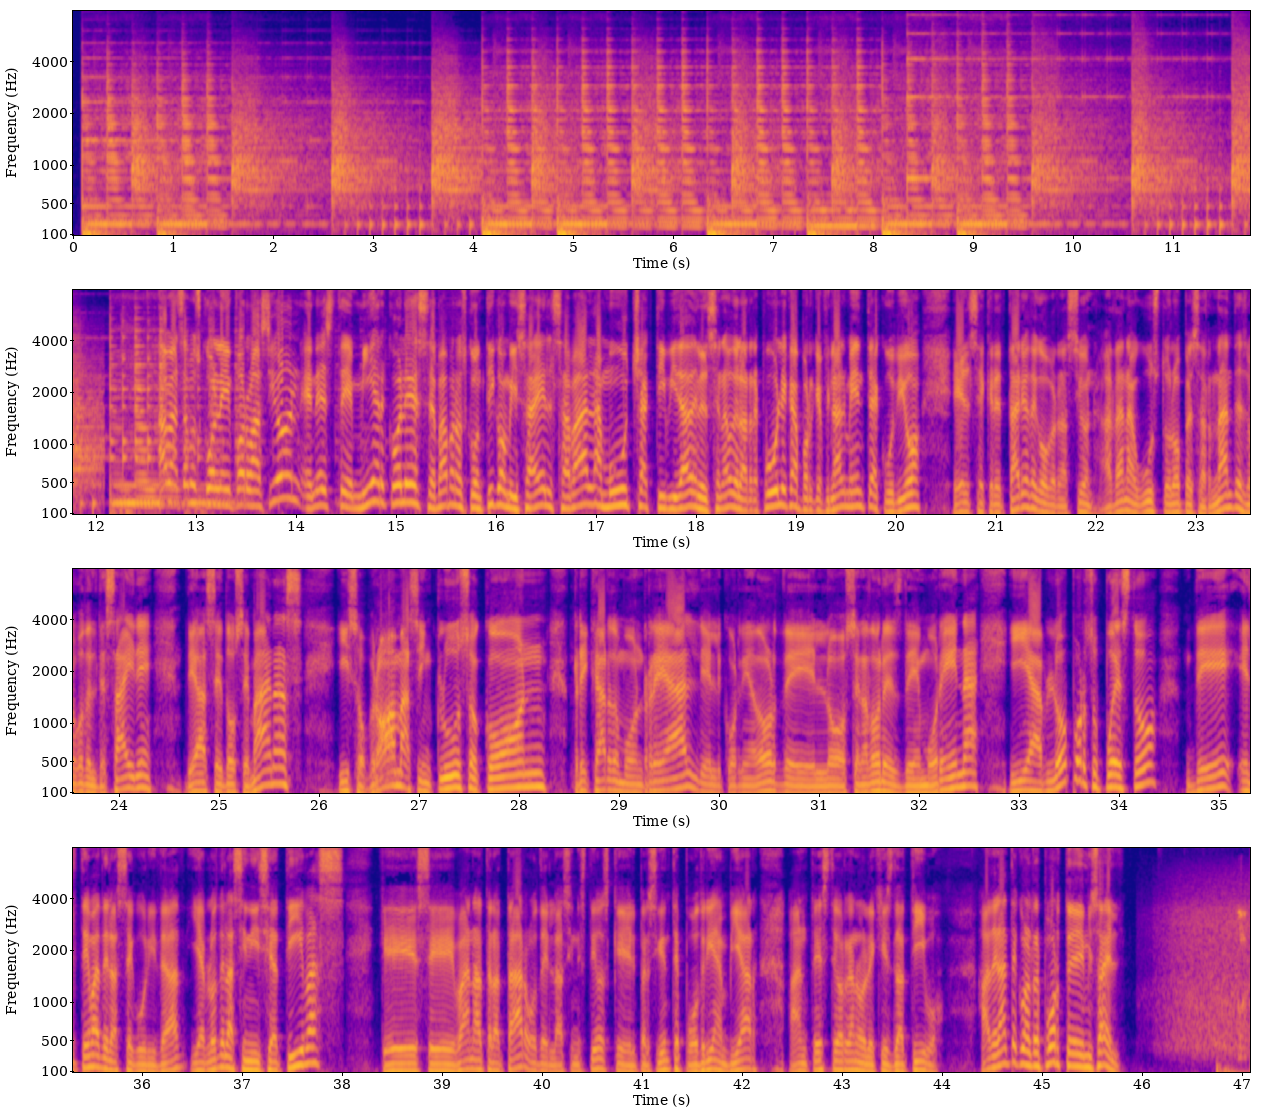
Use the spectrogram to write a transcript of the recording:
Avanzamos con la información en este miércoles. Vámonos contigo, Misael Zavala. Mucha actividad en el Senado de la República porque finalmente acudió el secretario de Gobernación, Adán Augusto López Hernández, luego del desaire de hace dos semanas. Hizo bromas incluso con Ricardo Monreal, el coordinador de los senadores de Morena, y habló, por supuesto, del el tema de la seguridad y habló de las iniciativas que se van a tratar o de las iniciativas que el presidente podría enviar ante este órgano legislativo. Adelante con el reporte, Misael.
